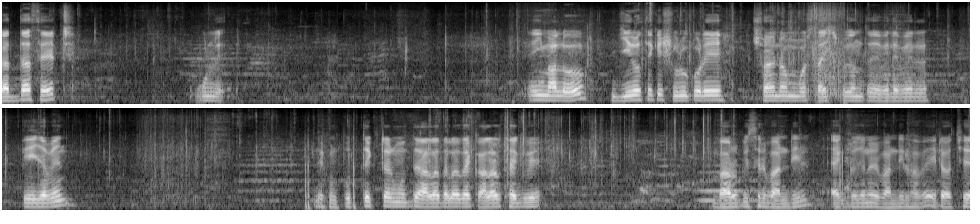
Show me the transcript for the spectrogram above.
গাদ্দা সেট, উলে। এই মালও জিরো থেকে শুরু করে ছয় নম্বর সাইজ পর্যন্ত অ্যাভেলেবেল পেয়ে যাবেন। দেখুন, প্রত্যেকটার মধ্যে আলাদা আলাদা কালার থাকবে। বারো পিসের বান্ডিল এক ডজনের বান্ডিল হবে। এটা হচ্ছে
